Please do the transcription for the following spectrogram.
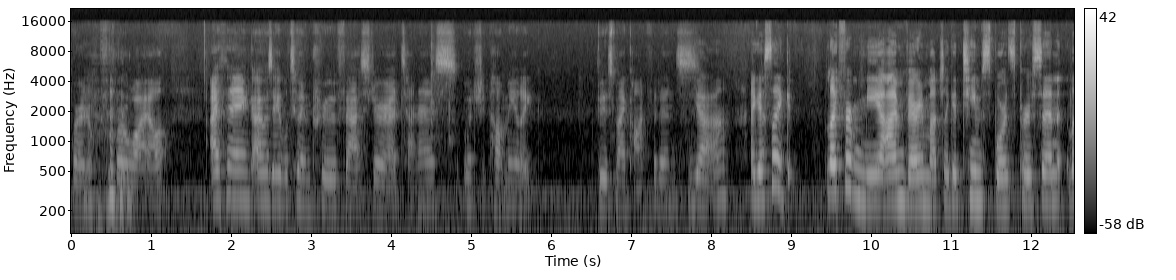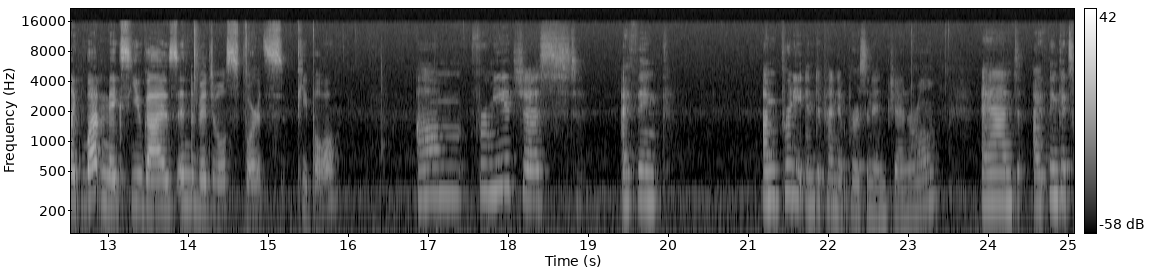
for it for a while, I think I was able to improve faster at tennis, which helped me like boost my confidence. Yeah. I guess like like for me, I'm very much like a team sports person. Like what makes you guys individual sports people? Um, for me, it's just, I think I'm a pretty independent person in general. And I think it's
